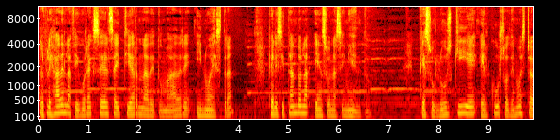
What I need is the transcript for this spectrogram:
reflejada en la figura excelsa y tierna de tu Madre y nuestra, felicitándola en su nacimiento. Que su luz guíe el curso de nuestra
